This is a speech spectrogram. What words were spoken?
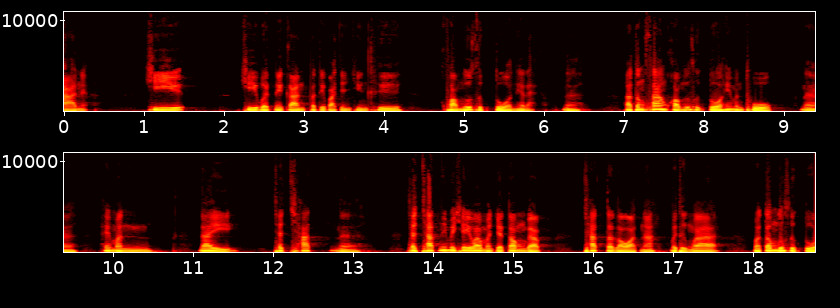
าเนี่ยkey keyword ในการปฏิบัติจริง ๆ คือความรู้สึกตัวนี่แหละนะเราต้องสร้างความรู้สึกตัวให้มันถูกนะให้มันได้ชัดๆนะชัดๆนี่ไม่ใช่ว่ามันจะต้องแบบ ชัดตลอดนะหมายถึงว่ามันต้องรู้สึกตัว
